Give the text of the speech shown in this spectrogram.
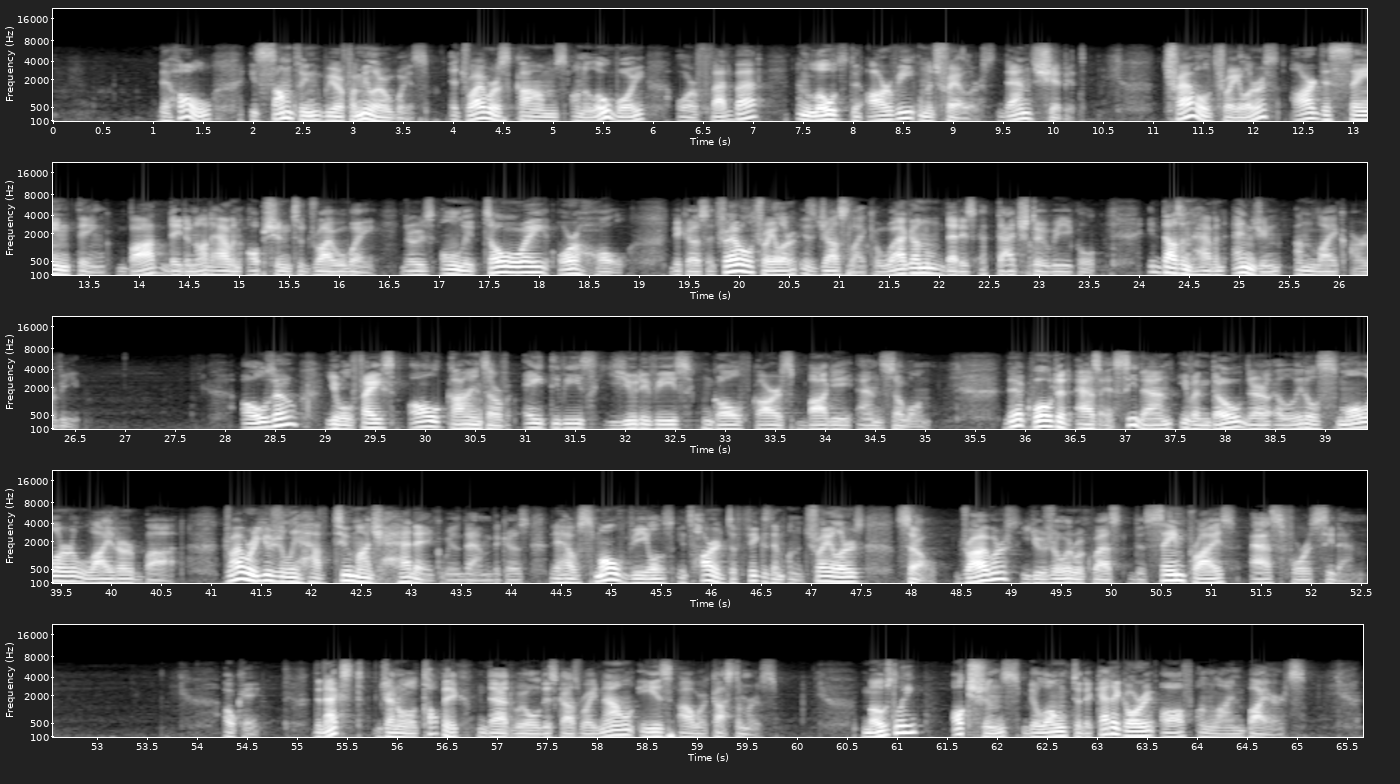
The haul is something we are familiar with. A driver comes on a lowboy or flatbed and loads the RV on the trailers, then ship it. Travel trailers are the same thing, but they do not have an option to drive away. There is only tow away or haul, because a travel trailer is just like a wagon that is attached to a vehicle. It doesn't have an engine, unlike RV. Also, you will face all kinds of ATVs, UTVs, golf cars, buggy, and so on. They're quoted as a sedan even though they're a little smaller, lighter, but drivers usually have too much headache with them because they have small wheels, it's hard to fix them on the trailers, so drivers usually request the same price as for sedan. Okay, the next general topic that we'll discuss right now is our customers. Mostly, auctions belong to the category of online buyers.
